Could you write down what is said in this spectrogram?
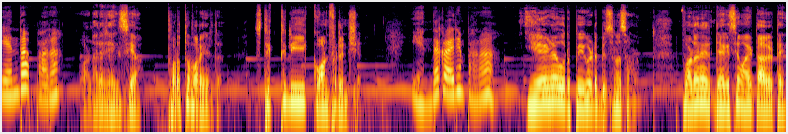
എന്താ പറ? വളരെ രഹസ്യ. പുറത്തു പറയരുത്. Strictly confidential. എന്താ കാര്യം പറ? ഏഴ് ഉറുപ്പികയുടെ ബിസിനസ്സാണ്. വളരെ രഹസ്യമായിട്ടാകട്ടെ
